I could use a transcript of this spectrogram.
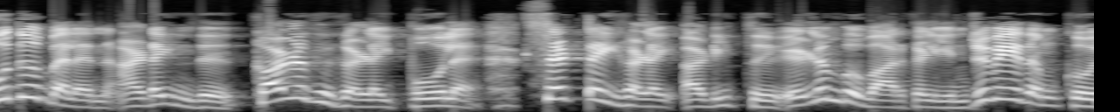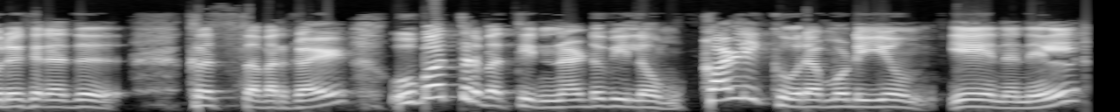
புதுபலன் அடைந்து கழுகுகளைப் போல செட்டைகளை அடித்து எழும்புவார்கள் என்று வேதம் கூறுகிறது. கிறிஸ்தவர்கள் உபத்திரவத்தின் நடுவிலும் களி கூற முடியும். ஏனெனில்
